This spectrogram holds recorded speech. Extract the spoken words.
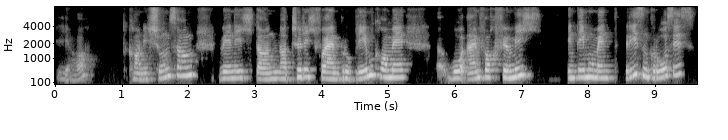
Ja, kann ich schon sagen. Wenn ich dann natürlich vor ein Problem komme, wo einfach für mich in dem Moment riesengroß ist,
